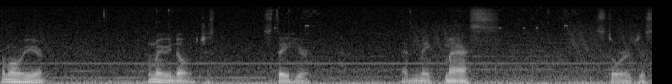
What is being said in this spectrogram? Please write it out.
Come over here. Or maybe don't, just stay here and make mass storages.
